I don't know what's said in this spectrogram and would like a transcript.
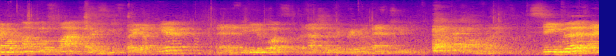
find more comfortable spots, there's right up here. And if you need a book, but I sure can bring one back to you. All right. Sing good. I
